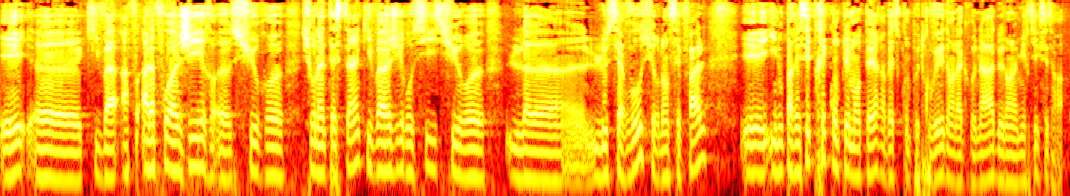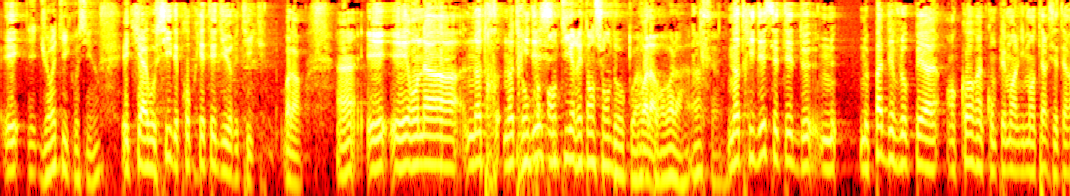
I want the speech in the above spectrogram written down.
et euh, qui va à, la fois agir euh, sur euh, sur l'intestin, qui va agir aussi sur le cerveau, sur l'encéphale, et il nous paraissait très complémentaire avec ce qu'on peut trouver dans la grenade, dans la myrtille, etc. Et, et diurétique aussi, non Et qui a aussi des propriétés diurétiques. Voilà. Hein, et, et, on a notre notre Donc, idée anti-rétention d'eau, quoi. Voilà. voilà hein, notre idée, c'était de ne, ne pas développer encore un complément alimentaire, etc.,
